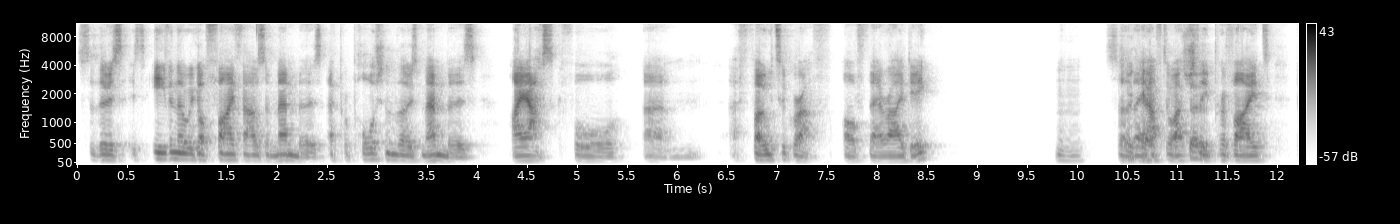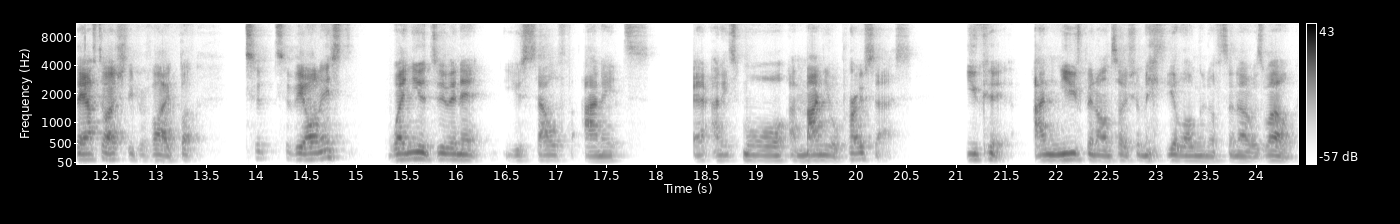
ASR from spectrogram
so there's it's, even though we've got five thousand members, a proportion of those members I ask for um, a photograph of their ID. Mhm. So they have to actually so- provide. They have to actually provide. But to to be honest, when you're doing it yourself and it's and it's more a manual process, you could. And you've been on social media long enough to know as well.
